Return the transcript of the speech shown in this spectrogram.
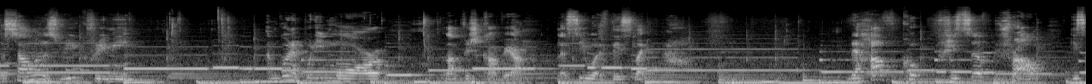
the salmon is really creamy. I'm going to put in more lumpfish caviar. Let's see what it tastes like. The half-cooked preserved trout is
